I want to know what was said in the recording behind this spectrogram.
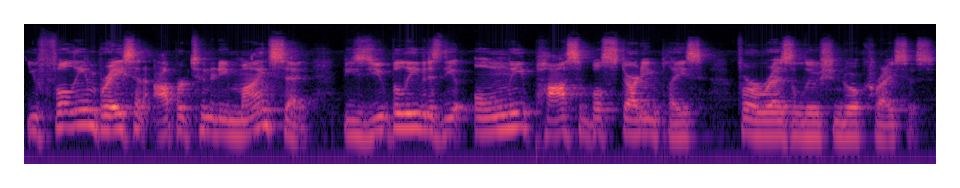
You fully embrace an opportunity mindset because you believe it is the only possible starting place for a resolution to a crisis.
